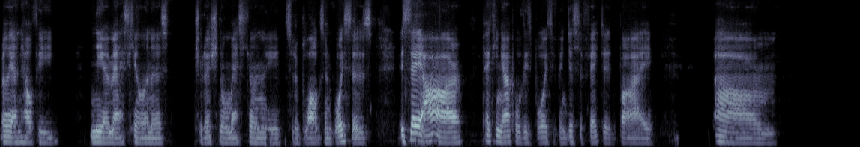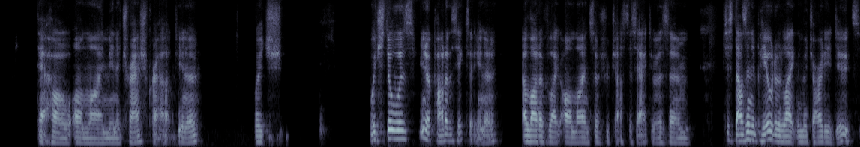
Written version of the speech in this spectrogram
really unhealthy neo-masculinist traditional masculinity sort of blogs and voices is they are picking up all these boys who've been disaffected by um that whole online men are trash crowd you know? Which which still was you know part of the sector you know? A lot of like online social justice activism just doesn't appeal to like the majority of dudes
